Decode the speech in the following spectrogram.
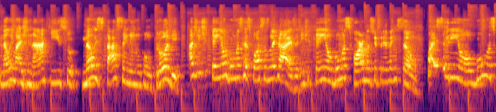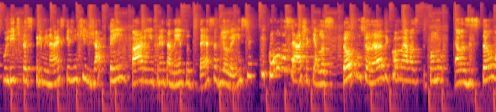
não imaginar que isso não está sem nenhum controle, a gente tem algumas respostas legais, a gente tem algumas formas de prevenção. Quais seriam algumas políticas criminais que a gente já tem para o enfrentamento dessa violência e como você acha que elas estão funcionando e como elas, como elas estão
